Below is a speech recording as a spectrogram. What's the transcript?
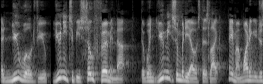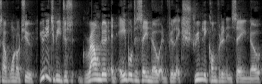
a new worldview, you need to be so firm in that that when you meet somebody else that's like, hey man, why don't you just have one or two? You need to be just grounded and able to say no and feel extremely confident in saying no.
